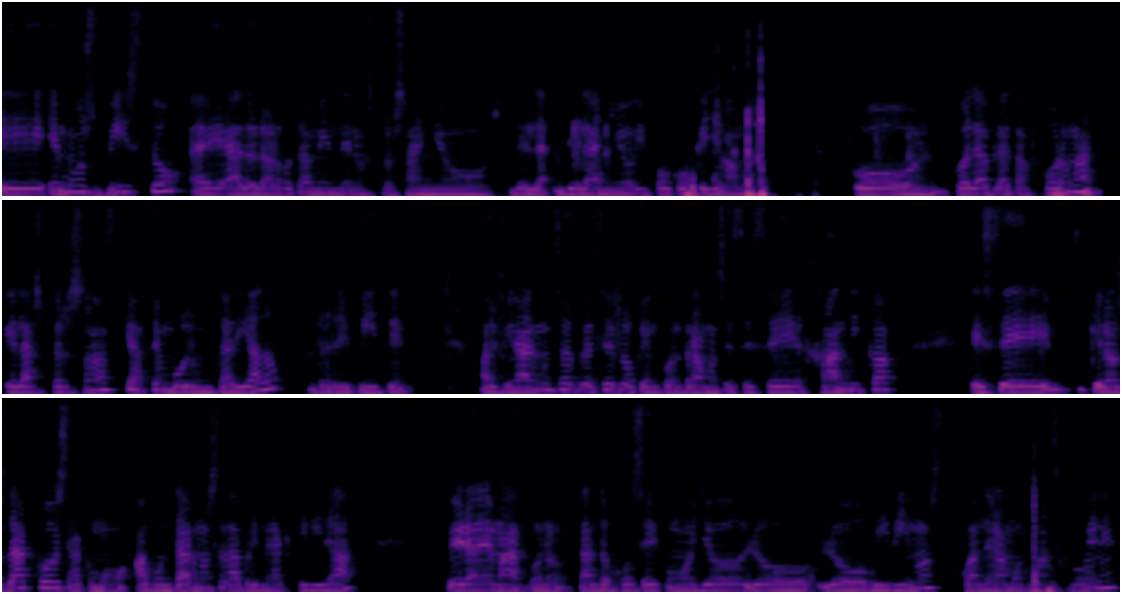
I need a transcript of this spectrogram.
eh, hemos visto eh, a lo largo también de nuestros años, del, año y poco que llevamos con, con, la plataforma, que las personas que hacen voluntariado repiten. Al final muchas veces lo que encontramos es ese hándicap ese que nos da cosa como apuntarnos a la primera actividad, pero además, bueno, tanto José como yo lo, vivimos cuando éramos más jóvenes,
